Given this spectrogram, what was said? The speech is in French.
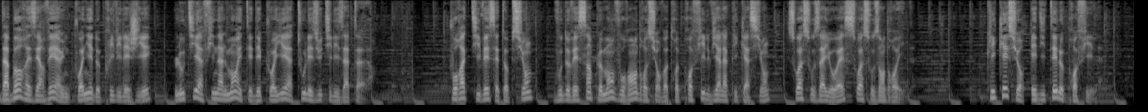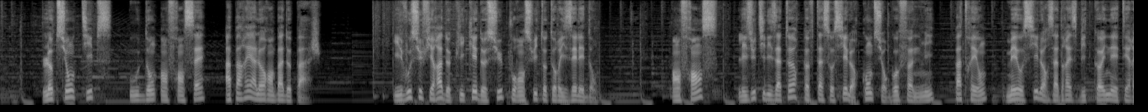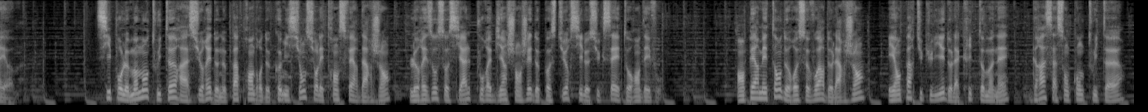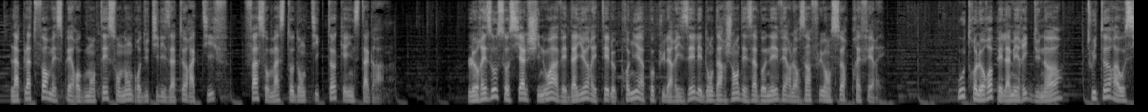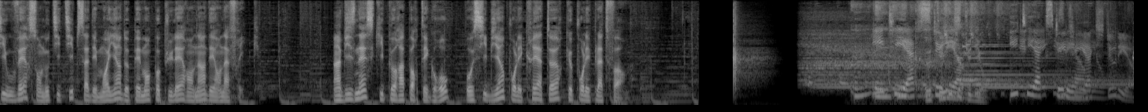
D'abord réservé à une poignée de privilégiés, l'outil a finalement été déployé à tous les utilisateurs. Pour activer cette option, vous devez simplement vous rendre sur votre profil via l'application, soit sous iOS soit sous Android. Cliquez sur Éditer le profil. L'option Tips, ou Don en français, apparaît alors en bas de page. Il vous suffira de cliquer dessus pour ensuite autoriser les dons. En France, les utilisateurs peuvent associer leur compte sur GoFundMe, Patreon, mais aussi leurs adresses Bitcoin et Ethereum. Si pour le moment Twitter a assuré de ne pas prendre de commission sur les transferts d'argent, le réseau social pourrait bien changer de posture si le succès est au rendez-vous. En permettant de recevoir de l'argent, et en particulier de la crypto-monnaie, grâce à son compte Twitter, la plateforme espère augmenter son nombre d'utilisateurs actifs, face aux mastodontes TikTok et Instagram. Le réseau social chinois avait d'ailleurs été le premier à populariser les dons d'argent des abonnés vers leurs influenceurs préférés. Outre l'Europe et l'Amérique du Nord, Twitter a aussi ouvert son outil Tips à des moyens de paiement populaires en Inde et en Afrique. Un business qui peut rapporter gros, aussi bien pour les créateurs que pour les plateformes. ETX Studio. ETX Studio.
